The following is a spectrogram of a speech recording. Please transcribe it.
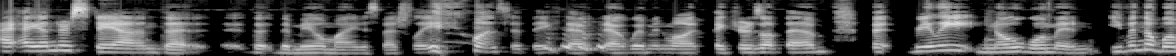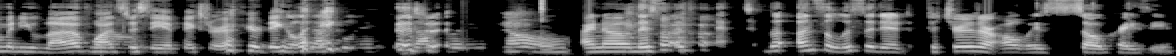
I I understand that the the male mind especially wants to think that, that women want pictures of them, but really, no woman, even the woman you love, wants No. to see a picture of your dingling. Exactly. Exactly. no, I know this. the unsolicited pictures are always so crazy.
